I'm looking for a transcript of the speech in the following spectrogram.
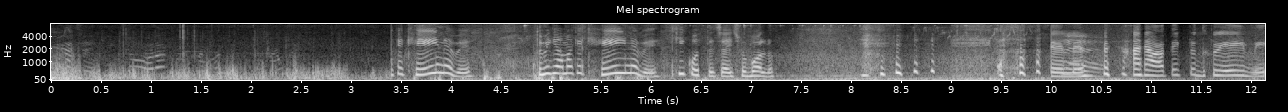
ঠিক আছে কিন্তু ওরা আমাকে খেয়েই নেবে? তুমি কি আমাকে খেয়েই নেবে? কি করতে চাইছো বলো। এলেন। হাত একটু ধুয়েই নি।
